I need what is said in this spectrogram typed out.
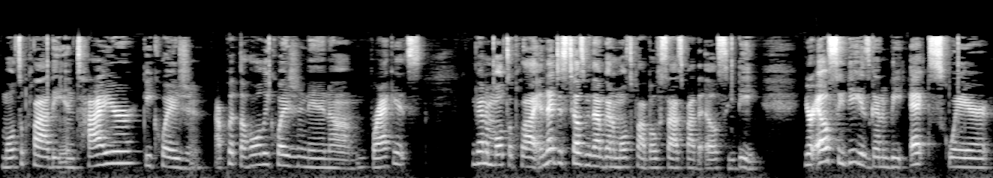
multiply the entire equation. I put the whole equation in um, brackets. I'm going to multiply, and that just tells me that I'm going to multiply both sides by the LCD. Your LCD is going to be x squared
